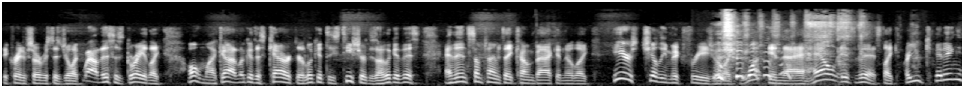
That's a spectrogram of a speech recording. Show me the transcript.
it creative services, you're like, wow, this is great. Like, oh my god, look at this character, look at these T-shirt designs, look at this. And then sometimes they come back and they're like, here's Chilly McFreeze. You're like, what in the hell is this? Like, are you kidding?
